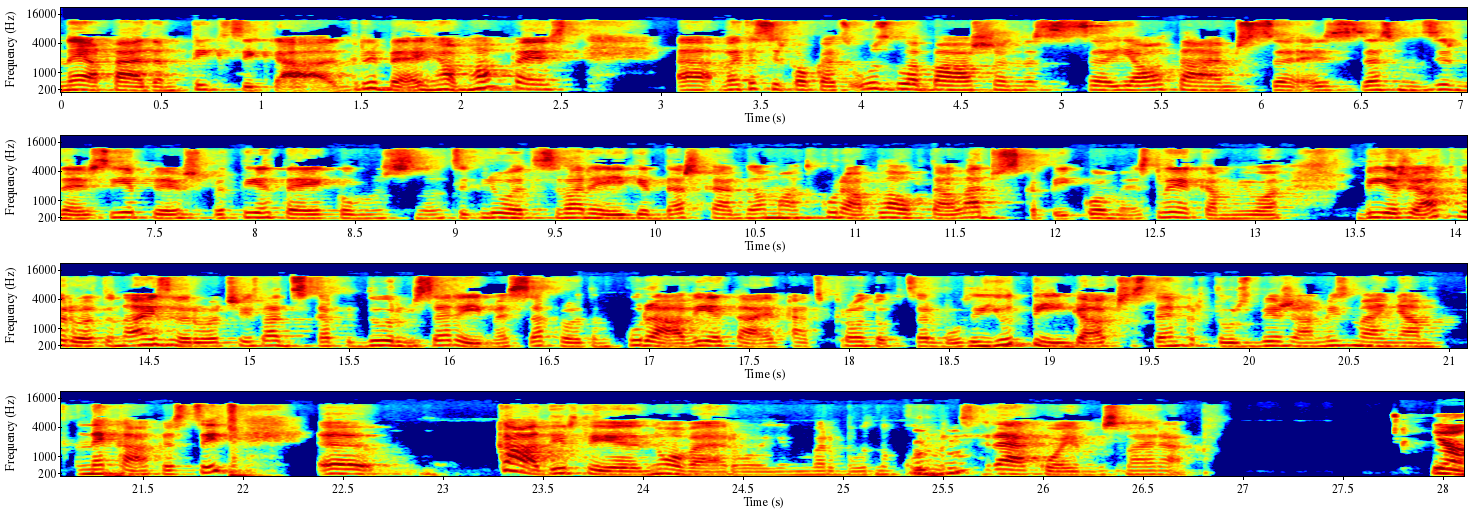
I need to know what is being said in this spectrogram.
neapēdam tik, cik gribējām apēst. Vai tas ir kaut kāds uzglabāšanas jautājums? Es esmu dzirdējusi iepriekš pat ieteikumus, nu, cik ļoti svarīgi ir dažkārt domāt, kurā plauktā leduskapī, ko mēs liekam, jo bieži atverot un aizverot šīs leduskapī durvis arī mēs saprotam, kurā vietā ir kāds produkts, varbūt jutīgāks šis temperatūras biežām izmaiņām nekā kas cits. Kādi ir tie novērojumi, varbūt, nu, kur -hmm. mēs rēkojam visvairāk? Jā,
